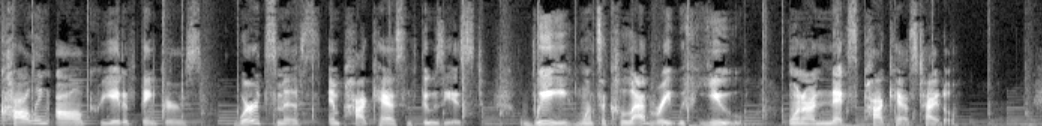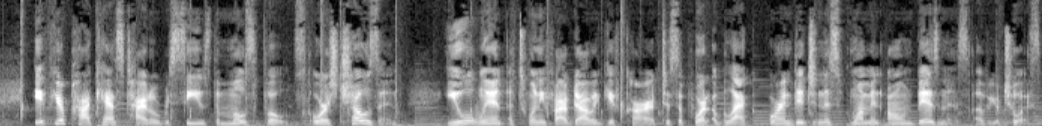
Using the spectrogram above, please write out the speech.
Calling all creative thinkers, wordsmiths, and podcast enthusiasts, we want to collaborate with you on our next podcast title. If your podcast title receives the most votes or is chosen, you will win a $25 gift card to support a Black or Indigenous woman owned business of your choice.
